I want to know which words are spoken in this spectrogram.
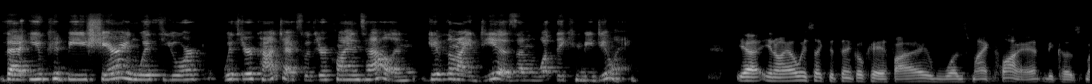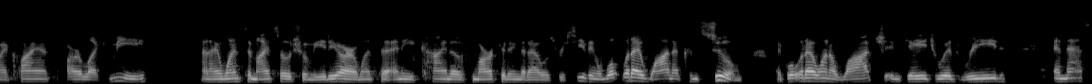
that you could be sharing with your with your contacts with your clientele and give them ideas on what they can be doing Yeah, you know, I always like to think, okay, if I was my client, because my clients are like me, and I went to my social media or I went to any kind of marketing that I was receiving, what would I want to consume? Like, what would I want to watch, engage with, read? And that's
